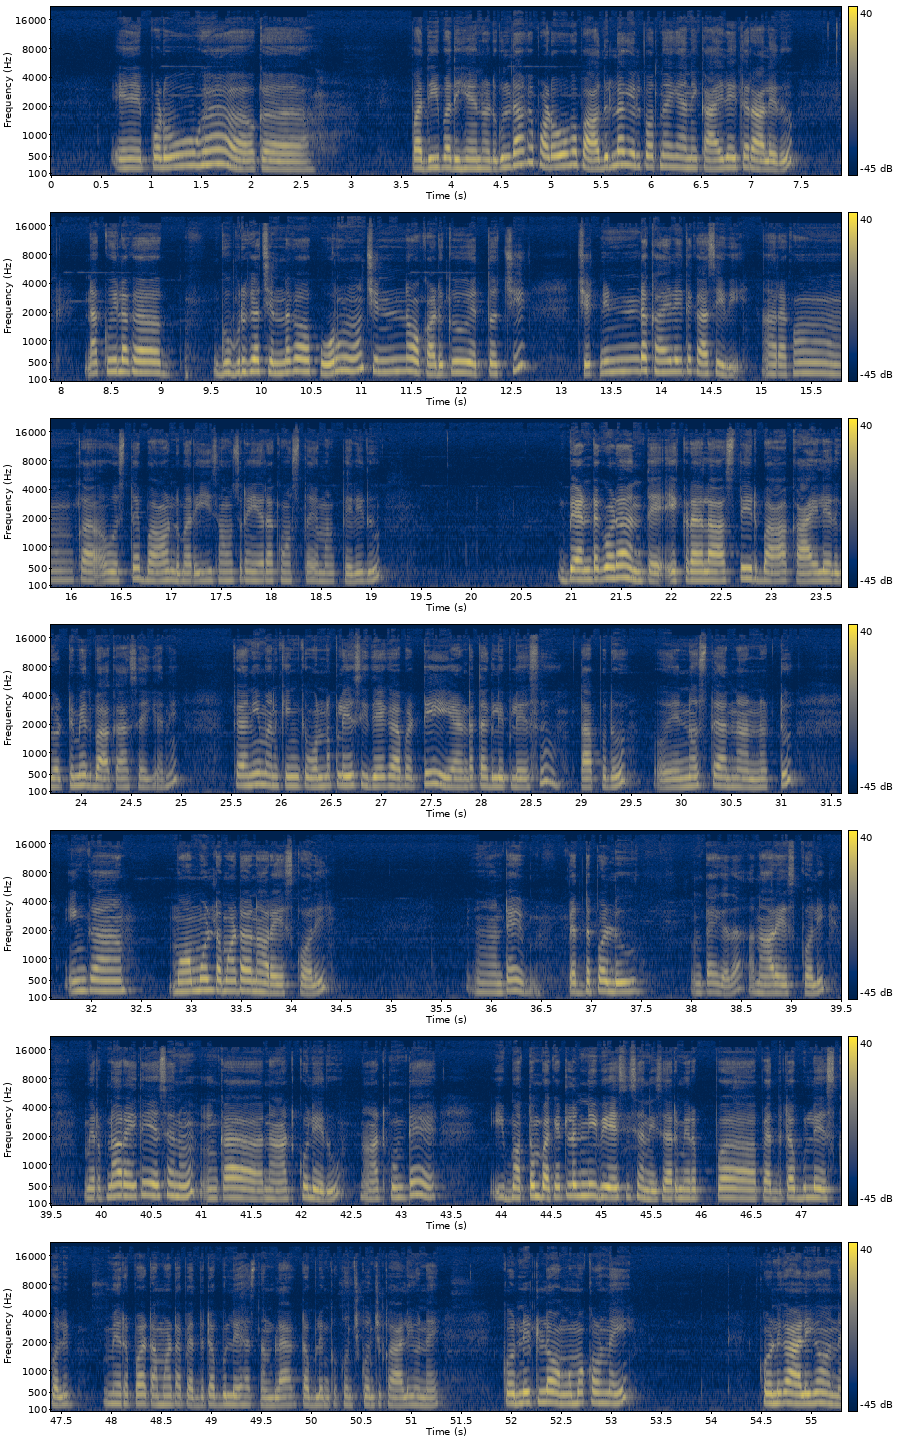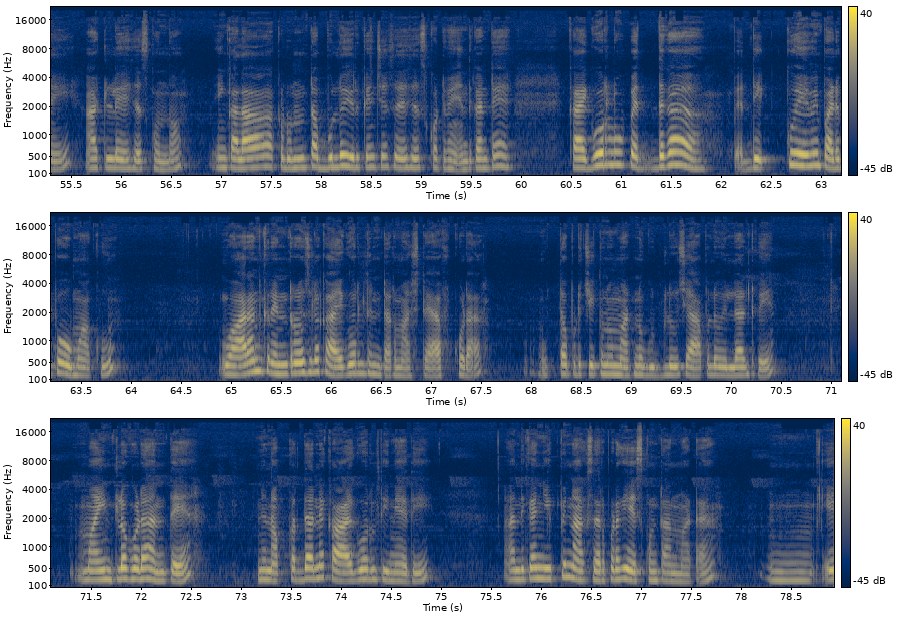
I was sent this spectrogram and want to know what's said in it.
ఏ- పొడవుగా ఒక పది పదిహేను అడుగుల దాకా పొడవుగా పాదుల్లాగా వెళ్ళిపోతున్నాయి కానీ కాయలు అయితే రాలేదు. నాకు ఇలాగ గుబురుగా చిన్నగా పూర్వం చిన్న ఒక అడుగు ఎత్తొచ్చి చెట్టు నిండా కాయలు అయితే కాసేవి. ఆ రకం కా వస్తే బాగుండు. మరి ఈ సంవత్సరం ఏ రకం వస్తాయో మనకు తెలీదు. బెండ కూడా అంతే. ఇక్కడ లాస్ట్ ఇయర్ బాగా కాయలేదు. గట్టు మీద బాగా కాసాయి కానీ. కానీ మనకి ఇంక ఉన్న ప్లేస్ ఇదే కాబట్టి ఎండ తగిలే ప్లేసు. తప్పదు. ఎన్ని వస్తాయి అన్న అన్నట్టు. ఇంకా మామూలు టమాటా నార వేసుకోవాలి. అంటే పెద్ద పళ్ళు ఉంటాయి కదా ఆ నార వేసుకోవాలి. మిరపనార అయితే వేసాను ఇంకా నాటుకోలేదు. నాటుకుంటే ఈ మొత్తం బకెట్లన్నీ వేసేసాను. ఈసారి మిరప పెద్ద టబ్బుల్లో వేసుకోవాలి. మిరప టమాటా పెద్ద టబ్బుల్లో వేసేస్తాను. బ్లాక్ టబ్బులు ఇంకా కొంచెం కొంచెం ఖాళీ ఉన్నాయి. కొన్నిట్లో వంగ మొక్కలు ఉన్నాయి. కొన్ని ఖాళీగా ఉన్నాయి. వాటిలో వేసేసుకుందాం. ఇంకా అలా అక్కడ ఉన్న టబ్బుల్లో ఇరికించేసి వేసేసుకోవటమే. ఎందుకంటే కాయగూరలు పెద్దగా పెద్ద ఎక్కువ ఏమీ పడిపోవు మాకు. వారానికి రెండు రోజులు కాయగూరలు తింటారు మా స్టాఫ్ కూడా. ఉత్తప్పుడు చికెను మటన్ గుడ్లు చేపలు ఇలాంటివి. మా ఇంట్లో కూడా అంతే. నేను ఒక్కదాన్నే కాయగూరలు తినేది. అందుకని చెప్పి నాకు సరిపడగా వేసుకుంటాను అనమాట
